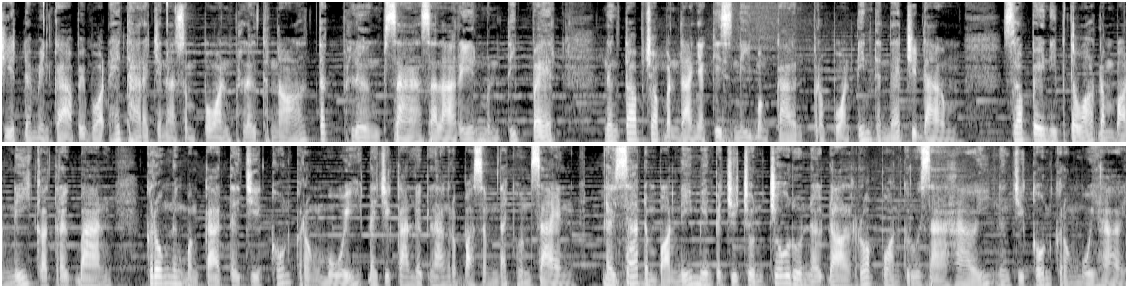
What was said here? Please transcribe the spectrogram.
ជាតិដែលមានការអភិវឌ្ឍហេដ្ឋារចនាសម្ព័ន្ធផ្លូវថ្នល់ទឹកភ្លើងផ្សារសាលារៀនមន្ទីរពេទ្យនិងតបជាប់បណ្ដាញអគ្គិសនីបង្កើនប្រព័ន្ធអ៊ីនធឺណិតជាដើម ស្របពេលនេះផ្ទាល់តំបន់នេះក៏ត្រូវបានក្រុងនឹងបង្កើតទៅជាកូនក្រុងមួយដែលជាការលើកឡើងរបស់សម្ដេចហ៊ុនសែនដោយសារតំបន់នេះមានប្រជាជនចូលរស់នៅដល់រាប់ពាន់គ្រួសារហើយនិងជាកូនក្រុងមួយហើយ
